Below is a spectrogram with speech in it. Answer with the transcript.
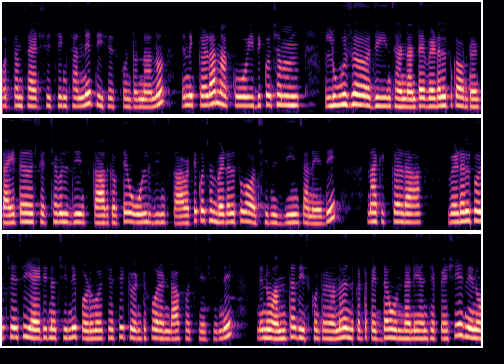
మొత్తం సైడ్ స్టిచ్చింగ్స్ అన్నీ తీసేసుకుంటున్నాను. నేను ఇక్కడ నాకు ఇది కొంచెం లూజ్ జీన్స్ అండి. అంటే వెడల్పుగా ఉంటుంది. టైట్ స్ట్రెచబుల్ జీన్స్ కాదు కాబట్టి ఓల్డ్ జీన్స్ కాబట్టి కొంచెం వెడల్పుగా వచ్చింది జీన్స్ అనేది. నాకు ఇక్కడ వెడల్పు వచ్చేసి ఎయిటీన్ వచ్చింది పొడుగు వచ్చేసి ట్వంటీ ఫోర్ అండ్ హాఫ్ వచ్చేసింది. నేను అంతా తీసుకుంటున్నాను ఎందుకంటే పెద్దగా ఉండని అని చెప్పేసి నేను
